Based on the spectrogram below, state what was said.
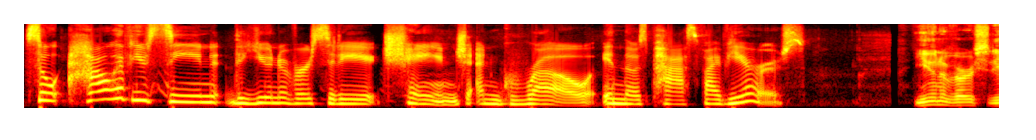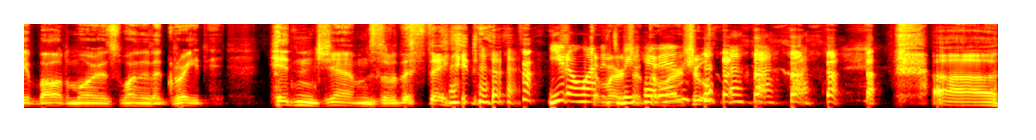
So, how have you seen the university change and grow in those past five years? University of Baltimore is one of the great hidden gems of the state. you don't want it to be hidden. uh,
